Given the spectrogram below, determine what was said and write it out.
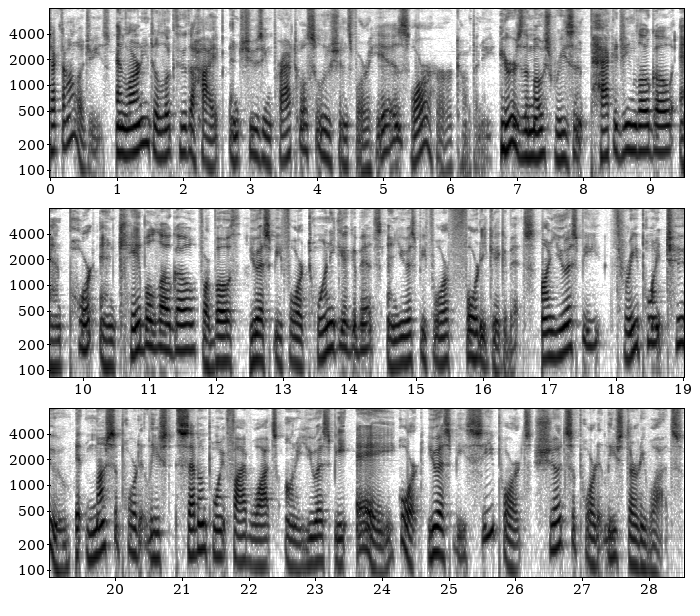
technologies, and learning to look through the hype and choosing practical solutions for his or her company. Here is the most recent packaging logo and port and cable logo for both USB 4 20 gigabits and USB 4 40 gigabits. On USB 3.2, it must support at least 7.5 watts on a USB A port. USB C ports should support at least 30 watts.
